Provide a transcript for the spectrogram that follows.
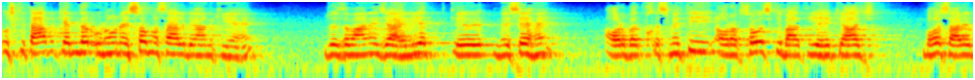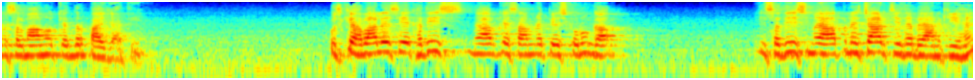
تو اس کتاب کے اندر انہوں نے سو مسائل بیان کیے ہیں جو زمانے جاہلیت کے میں سے ہیں اور بدقسمتی اور افسوس کی بات یہ ہے کہ آج بہت سارے مسلمانوں کے اندر پائی جاتی ہیں۔ اس کے حوالے سے ایک حدیث میں آپ کے سامنے پیش کروں گا۔ اس حدیث میں آپ نے چار چیزیں بیان کی ہیں۔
